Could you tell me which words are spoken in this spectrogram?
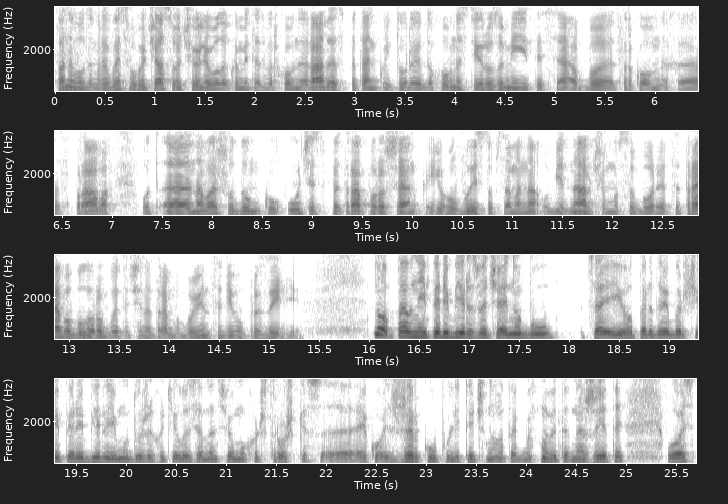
Пане Володимире, ви свого часу очолювали комітет Верховної Ради з питань культури і духовності розумієтеся в церковних е, справах. От е, на вашу думку, участь Петра Порошенка, його виступ саме на об'єднавчому соборі, це треба було робити чи не треба? Бо він сидів у президії. Ну, певний перебір, звичайно, був. Це його передвиборчий перебір. Йому дуже хотілося на цьому, хоч трошки з е, якогось жирку політичного, так би мовити, нажити. Ось,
